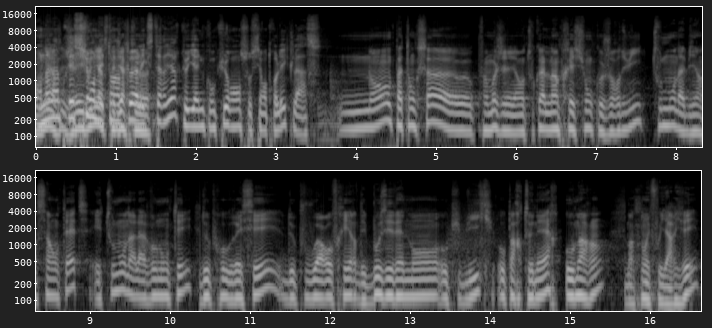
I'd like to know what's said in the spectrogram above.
on, a l'impression, en étant un peu à l'extérieur, qu'il y a une concurrence aussi entre les classes. Non, pas tant que ça. Euh, enfin, moi, j'ai en tout cas l'impression qu'aujourd'hui, tout le monde a bien ça en tête et tout le monde a la volonté de progresser, de pouvoir offrir des beaux événements au public, aux partenaires, aux marins. Maintenant, il faut y arriver.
